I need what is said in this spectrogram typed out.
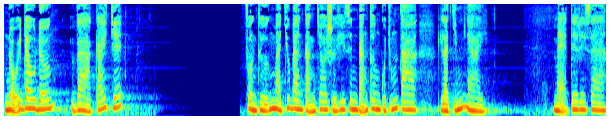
Nỗi đau đớn và cái chết Phần thưởng mà Chúa ban tặng cho sự hy sinh bản thân của chúng ta là chính Ngài. Mẹ Teresa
